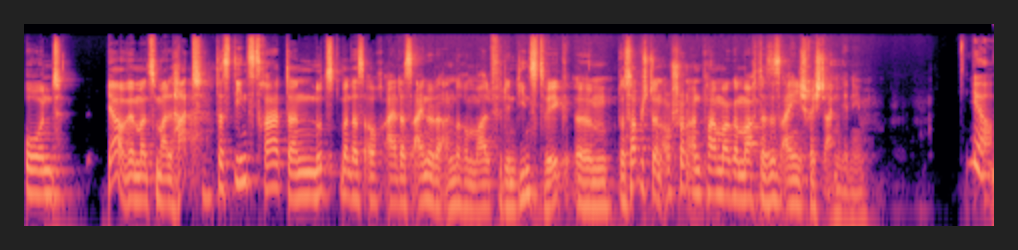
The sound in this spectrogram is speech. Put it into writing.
Und ja, wenn man es mal hat, das Dienstrad, dann nutzt man das auch das ein oder andere Mal für den Dienstweg. Ähm, das habe ich dann auch schon ein paar Mal gemacht. Das ist eigentlich recht angenehm. Ja,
